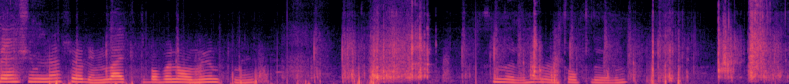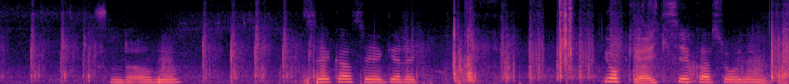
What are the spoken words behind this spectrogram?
ben şimdiden söyleyeyim. Like atıp abone olmayı unutmayın. Şunları hemen toplayalım. Şunu da alayım. SKS'ye gerek yok ya. iki SKS oynamayacağım.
